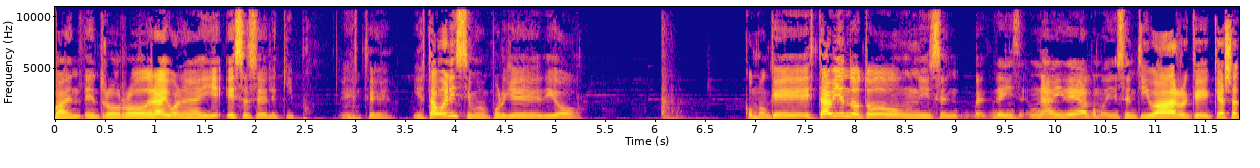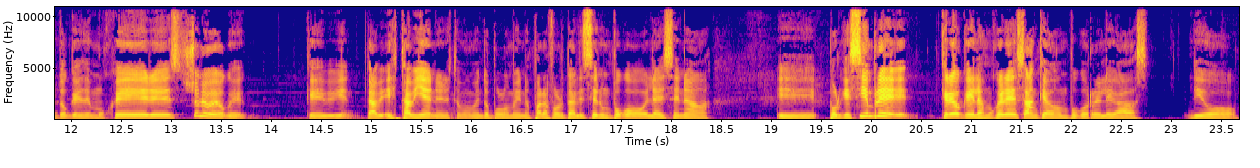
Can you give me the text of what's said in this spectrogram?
va en- entró Rodra y bueno, ahí ese es el equipo. Este, y está buenísimo porque digo como que está viendo todo un de una idea como de incentivar que, que haya toques de mujeres. Yo lo veo que, que bien- está bien en este momento por lo menos para fortalecer un poco la escena eh, porque siempre creo que las mujeres han quedado un poco relegadas. Digo,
